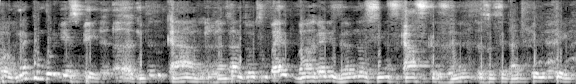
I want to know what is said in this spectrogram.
Pô, como é que um burguês peida? Ah, muito educado, né? sabe? Então tu vai, vai organizando assim as cascas né, da sociedade pelo peido.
